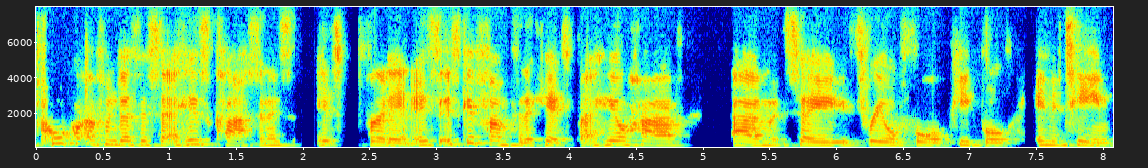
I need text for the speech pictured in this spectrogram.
Paul quite often does this at his class, and it's it's brilliant. It's it's good fun for the kids, but he'll have um, say three or four people in a team,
